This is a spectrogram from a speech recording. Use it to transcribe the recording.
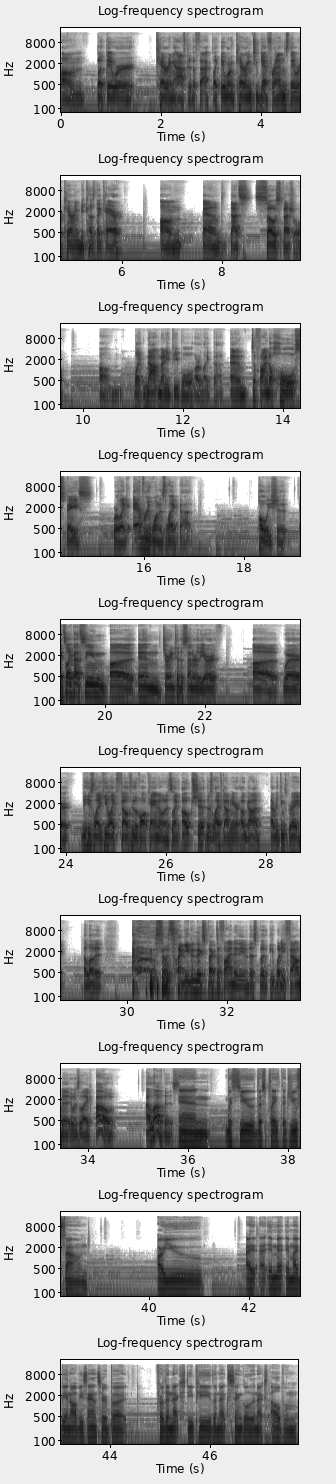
um, but they were caring after the fact. Like they weren't caring to get friends; they were caring because they care. Um, and that's so special. Um like not many people are like that. And to find a whole space where like everyone is like that holy shit. It's like that scene uh in journey to the center of the earth uh where he's like he like fell through the volcano and it's like oh shit there's life down here. Oh god everything's great. I love it. So it's like he didn't expect to find any of this but when he found it it was like oh i love this. And with you, this plate that you found, are you? I, I it, may, it might be an obvious answer, but for the next EP, the next single, the next album,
